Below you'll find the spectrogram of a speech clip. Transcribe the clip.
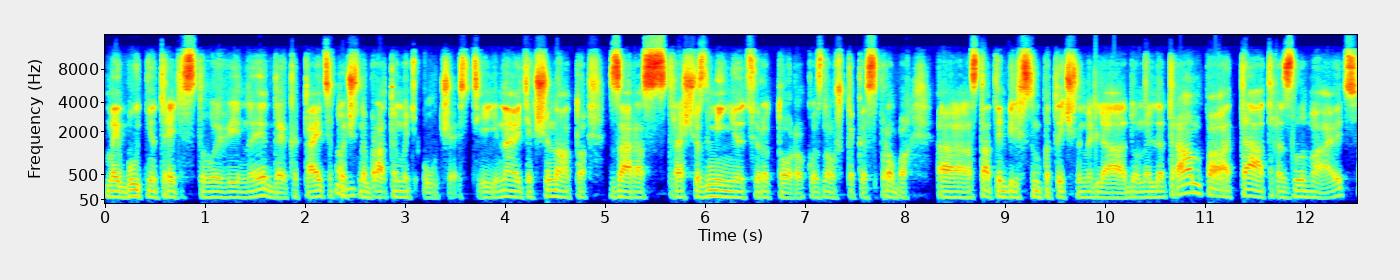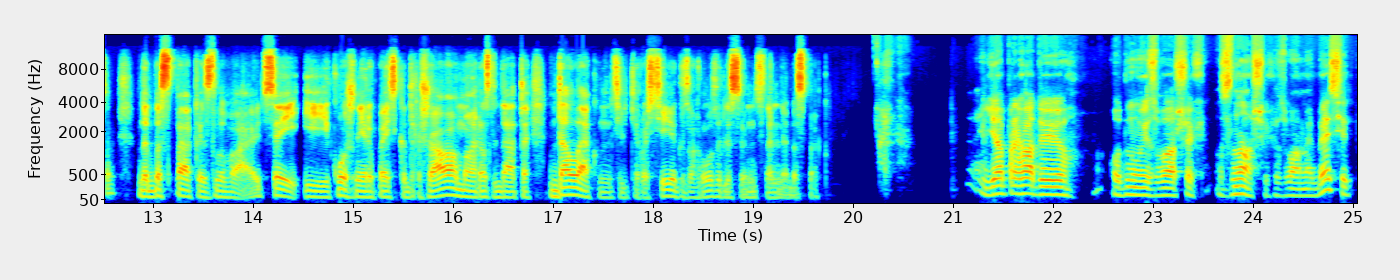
майбутньої третьої світової війни, де китайці Мгм. точно братимуть участь. І навіть якщо НАТО зараз краще змінює цю риторику, знову ж таки, спробах е, стати більш симпатичними для Дональда Трампа, театри зливаються, небезпеки зливаються, і, і кожна європейська держава має розглядати далеко не тільки Росію як загрозу для своєї національної безпеки. Я пригадую одну із ваших з наших з вами бесід,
